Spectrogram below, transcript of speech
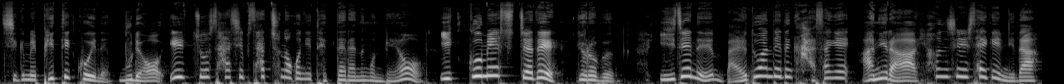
지금의 비트코인은 무려 1조 44천억 원이 됐다라는 건데요. 이 꿈의 숫자들 여러분 이제는 말도 안 되는 가상이 아니라 현실 세계입니다.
